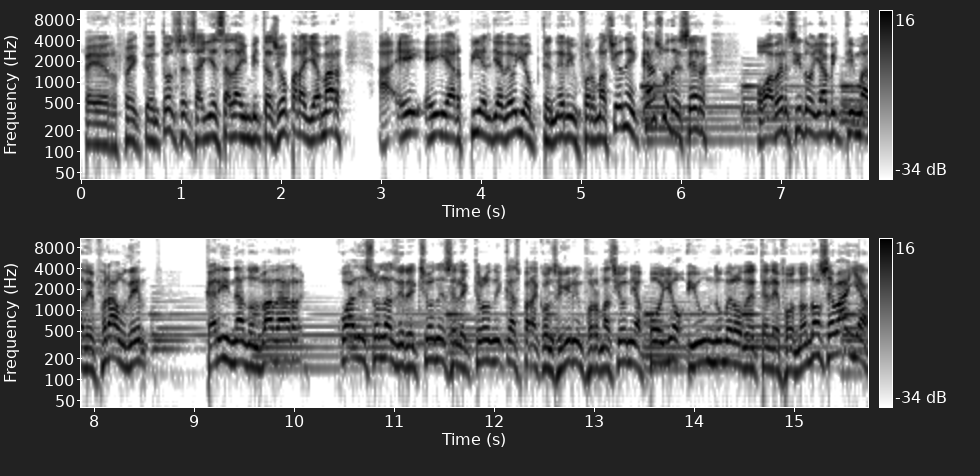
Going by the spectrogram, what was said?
Perfecto, entonces ahí está la invitación para llamar a AARP el día de hoy y obtener información. En caso de ser o haber sido ya víctima de fraude, Karina nos va a dar cuáles son las direcciones electrónicas para conseguir información y apoyo y un número de teléfono. No se vaya.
